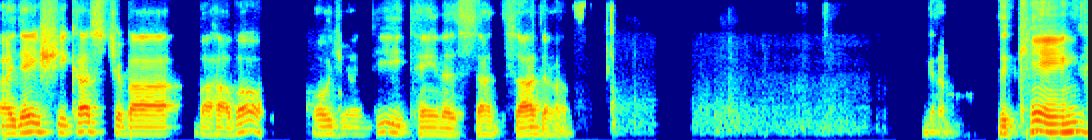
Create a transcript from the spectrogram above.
Vaideshikas Chaba Bahavo Ojanti Tena Sadaram the king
